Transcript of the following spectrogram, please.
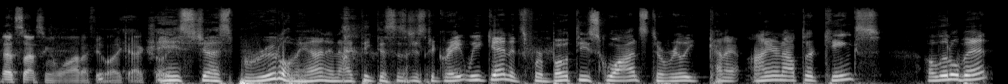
that's asking a lot. I feel like actually, it's just brutal, man. And I think this is just a great weekend. It's for both these squads to really kind of iron out their kinks a little bit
